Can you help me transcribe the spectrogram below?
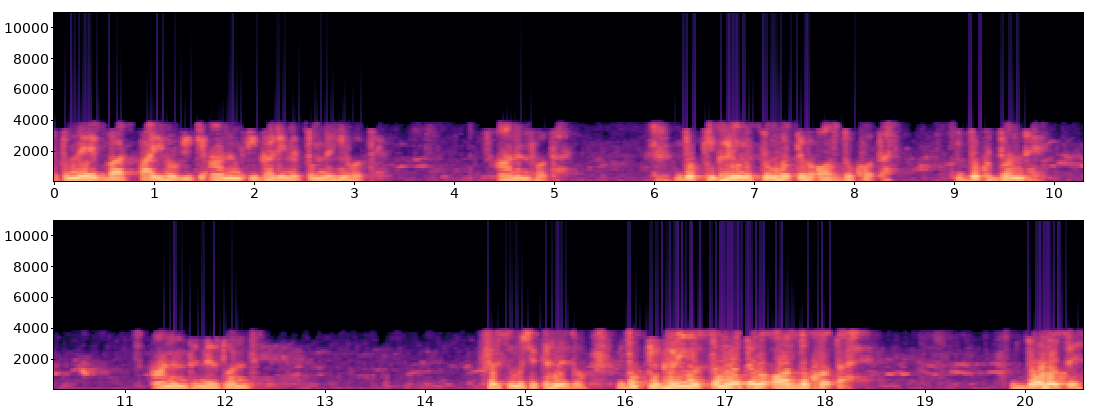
तो तुमने एक बात पाई होगी कि आनंद की घड़ी में तुम नहीं होते। आनंद होता है। दुख की घड़ी में तुम होते हो और दुख होता है। दुख द्वंद है। आनंद निर्द्वंद है। फिर से मुझे कहने दो, दुख की घड़ी में तुम होते हो और दुख होता है। दो होते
